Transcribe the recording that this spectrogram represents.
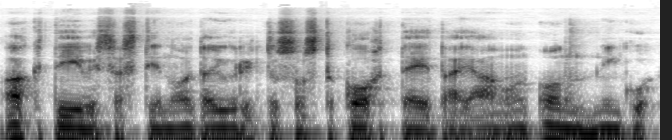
aktiivisesti noita yritysostokohteita ja on, on niin kuin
